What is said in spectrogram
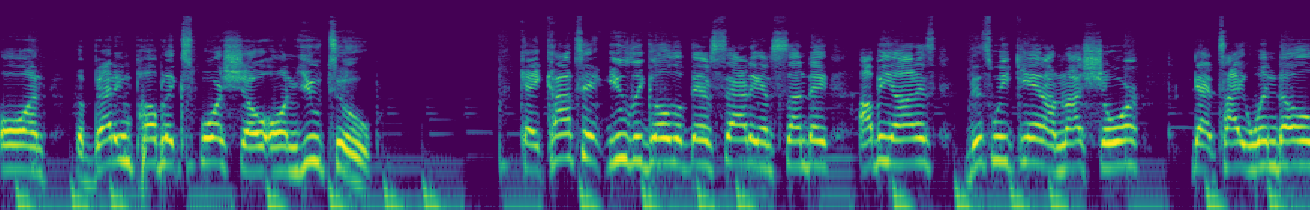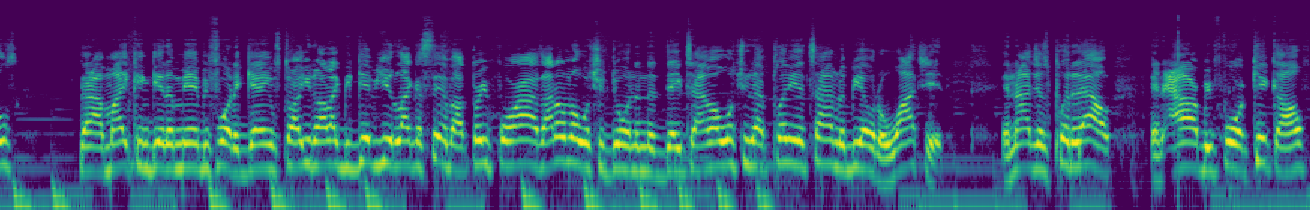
on the Betting Public Sports Show on YouTube. Okay, content usually goes up there Saturday and Sunday. I'll be honest, this weekend I'm not sure. Got tight windows that I might can get them in before the game start. You know, I like to give you, like I said, about three, four hours. I don't know what you're doing in the daytime. I want you to have plenty of time to be able to watch it and not just put it out an hour before kickoff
